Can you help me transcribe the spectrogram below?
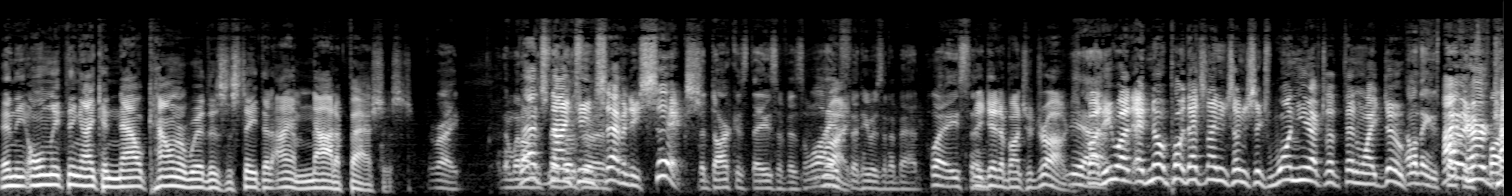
and the only thing I can now counter with is the state that I am not a fascist. Right. And then went on to That's say those are 1976. Uh, the darkest days of his life, Right. and he was in a bad place. And He did a bunch of drugs. Yeah. But he was at no point. That's 1976, one year after the Thin White Duke. I don't think he's I haven't heard fun it,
